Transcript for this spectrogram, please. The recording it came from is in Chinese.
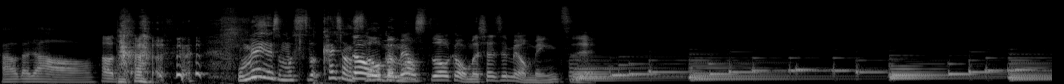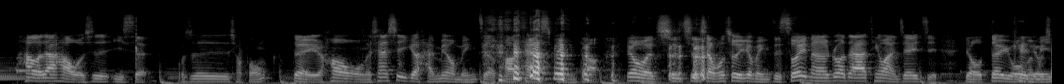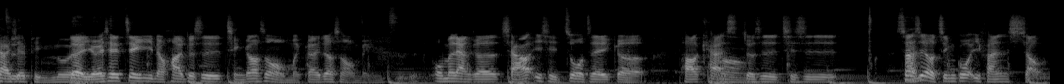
Hello，大家好。Hello，大家好。我们那个什么开场对，我 slogan 们没有 slogan，我们甚至没有名字哎。Hello，大家好，我是 Eason。我是小冯。对，然后我们现在是一个还没有名字的 podcast 频道，因为我们迟迟想不出一个名字，所以呢，如果大家听完这一集有对于我可以们名留下一些字评论。对有一些建议的话，就是请告诉我们该叫什么名字。我们两个想要一起做这个 podcast，、嗯就是其实算是有经过一番小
